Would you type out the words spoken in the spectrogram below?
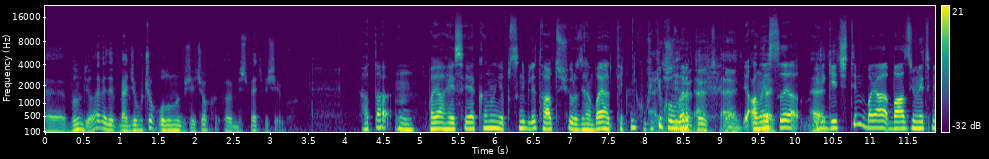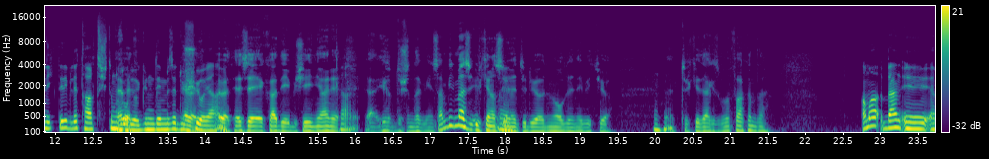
E, bunu diyorlar ve de, bence bu çok olumlu bir şey, çok e, müsbet bir şey bu. Hatta bayağı HSYK'nın yapısını bile tartışıyoruz. Yani bayağı teknik hukuki yani, konuları evet, evet, evet, anayasa evet, geçtim. Bayağı bazı yönetmelikleri bile tartıştığımız evet, oluyor. Gündemimize düşüyor evet, yani. Evet HSYK diye bir şeyin yani, yani. yani yurt dışında bir insan bilmez ülke nasıl evet. yönetiliyor, ne oluyor, ne bitiyor. Hı hı. Yani Türkiye'de herkes bunun farkında. Ama ben e,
